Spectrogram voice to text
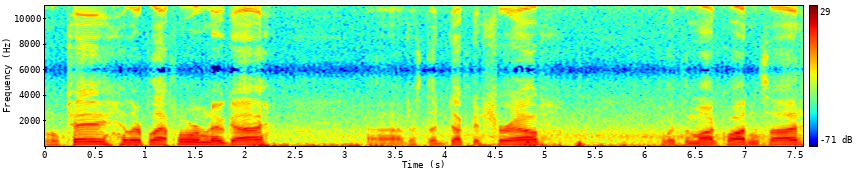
Okay, Hiller platform, no guy. Uh, just a ducted shroud with the mod quad inside.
